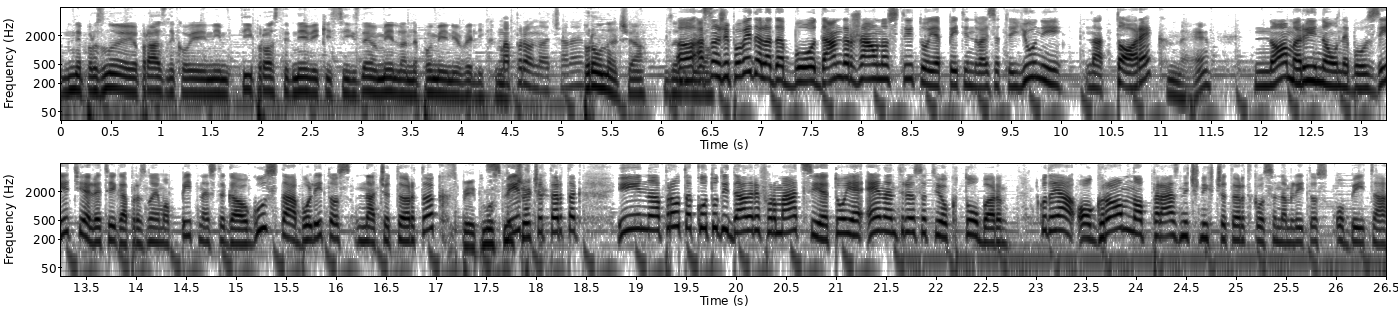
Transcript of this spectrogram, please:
ne praznujejo praznikov in jim ti prosti dnevi, ki si jih zdaj omenila, ne pomenijo veliko. Ma No. prav noč, ne? Prav nič, ja. Uh, Zanimivo. a sem že povedala, da bo dan državnosti, to je 25. juni na torek. Ne. No, Marinov nebovzetje, le tega praznujemo 15. augusta, bo letos na četrtek. Spet mostiček. Spet četrtek. In prav tako tudi dan reformacije, to je 31. oktober. Tako da ja, ogromno prazničnih četrtkov se nam letos obeta.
